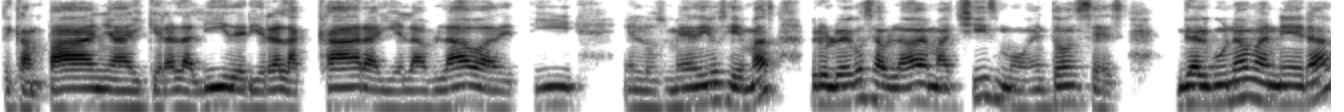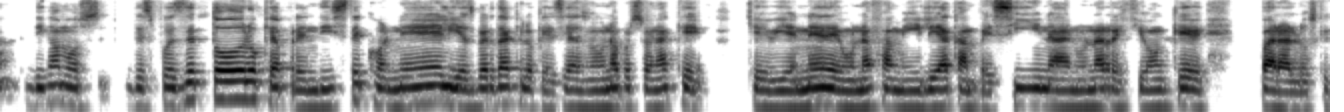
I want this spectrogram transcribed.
de campaña y que era la líder y era la cara y él hablaba de ti en los medios y demás, pero luego se hablaba de machismo. Entonces, de alguna manera, digamos, después de todo lo que aprendiste con él, y es verdad que lo que decías, ¿no? Una persona que, que viene de una familia campesina, en una región que para los que,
